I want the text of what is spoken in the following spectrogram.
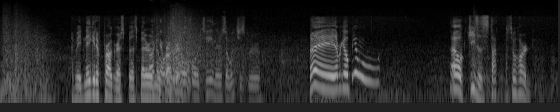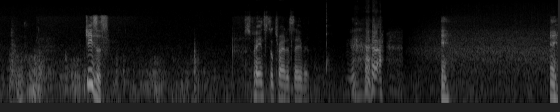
I made negative progress, but that's better Oh, than no can't wait for progress. hole 14. There's a witch's brew. Hey, there we go. Pew! Oh, Jesus, stop so hard. Jesus. Spain's still trying to save it. Eh. Eh.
